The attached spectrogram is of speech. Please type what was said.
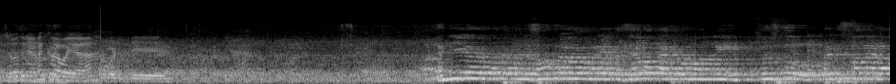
చౌదరి వెనక్కి రావయ్యా అంజీ గారు గత కొన్ని సంవత్సరాలుగా మన యొక్క సేవా కార్యక్రమాన్ని చూస్తూ ప్రతిస్పందనగా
